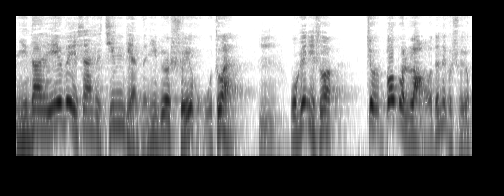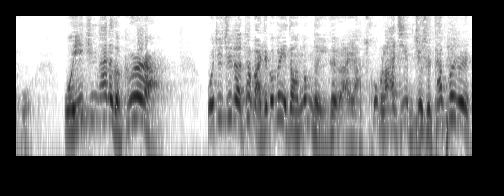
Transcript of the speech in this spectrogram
你那因为为啥是经典的？你比如《水浒传》，嗯，我跟你说，就包括老的那个《水浒》，我一听他那个歌啊。我就知道他把这个味道弄得一个，哎呀，粗不拉几的，就是他不是《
